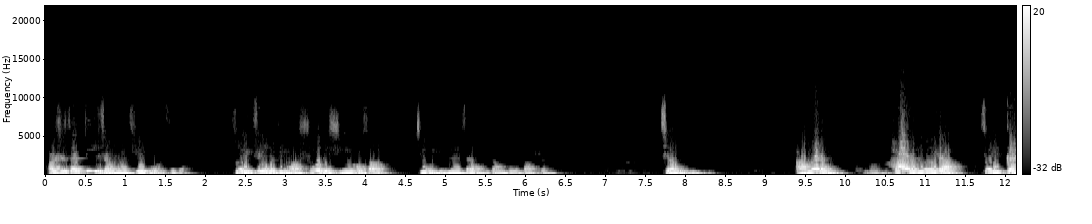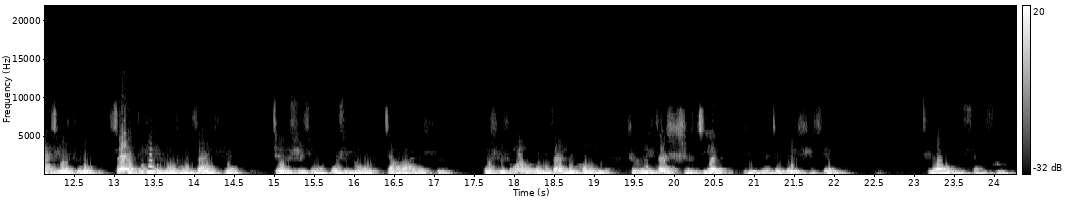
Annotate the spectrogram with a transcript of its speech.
而是在地上要结果子的。所以这个地方说的新路上就应该在我们当中发生。降临，阿门，哈利路亚！所以感谢主，在地如同在天，这个事情不是由将来的事，不是说我们在永恒里，是可以在时间里面就可以实现的，只要我们相信。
